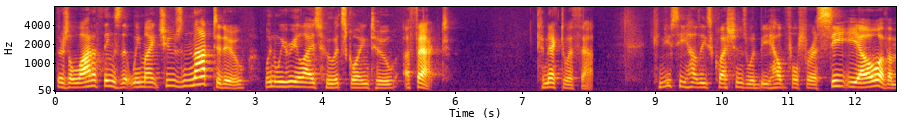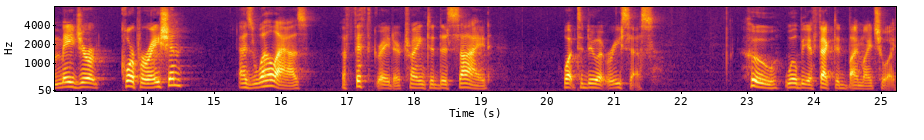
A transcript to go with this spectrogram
There's a lot of things that we might choose not to do when we realize who it's going to affect. Connect with that. Can you see how these questions would be helpful for a CEO of a major corporation, as well as a fifth grader trying to decide what to do at recess. Who will be affected by my choice?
